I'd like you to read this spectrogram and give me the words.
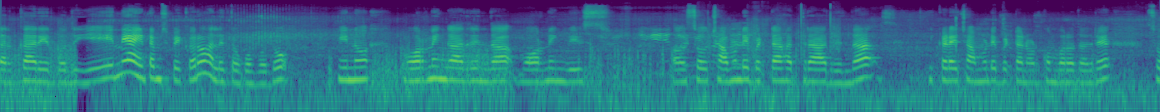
ತರಕಾರಿ ಇರ್ಬೋದು, ಏನೇ ಐಟಮ್ಸ್ ಬೇಕಾದ್ರೂ ಅಲ್ಲಿ ತೊಗೋಬೋದು. ಇನ್ನು ಮಾರ್ನಿಂಗ್ ಆದ್ದರಿಂದ ಮಾರ್ನಿಂಗ್ ವೀಸ್ ಸೊ ಚಾಮುಂಡಿ ಬೆಟ್ಟ ಹತ್ತಿರ ಆದ್ದರಿಂದ ಈ ಕಡೆ ಚಾಮುಂಡಿ ಬೆಟ್ಟ ನೋಡ್ಕೊಂಬರೋದಾದರೆ ಸೊ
